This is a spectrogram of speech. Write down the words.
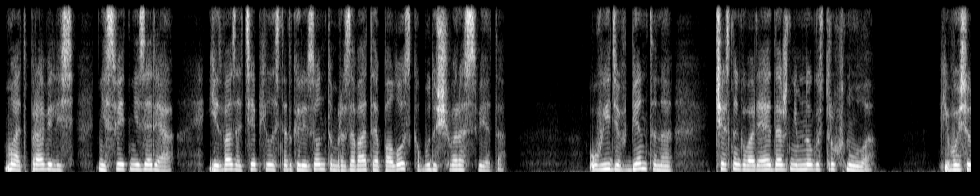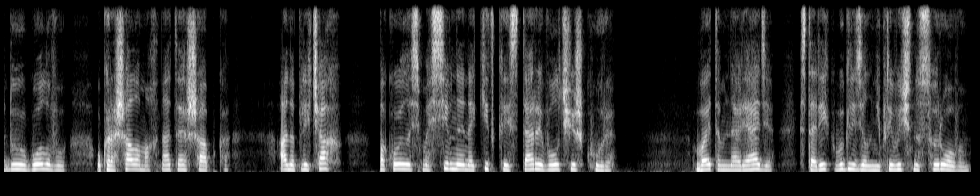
Мы отправились ни свет ни заря, едва затеплилась над горизонтом розоватая полоска будущего рассвета. Увидев Бентона, Честно говоря, я даже немного струхнула. Его седую голову украшала мохнатая шапка, а на плечах покоилась массивная накидка из старой волчьей шкуры. В этом наряде старик выглядел непривычно суровым,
